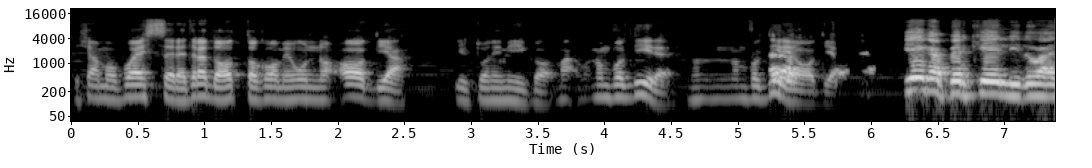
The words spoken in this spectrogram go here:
diciamo, può essere tradotto come un odia il tuo nemico, ma non vuol dire, non, non vuol dire odia. Spiega perché li doveva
